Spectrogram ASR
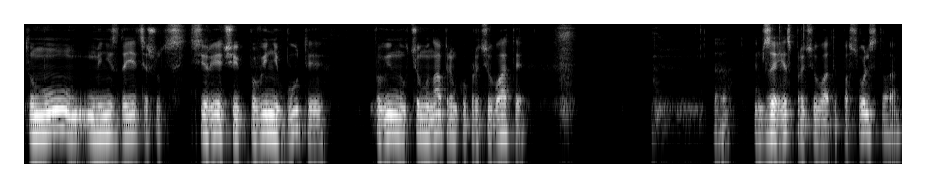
Тому мені здається, що ці речі повинні бути, повинно в цьому напрямку працювати. е, МЗС працювати, посольства,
